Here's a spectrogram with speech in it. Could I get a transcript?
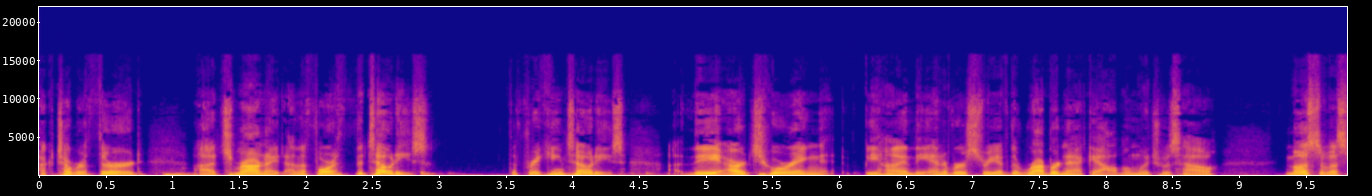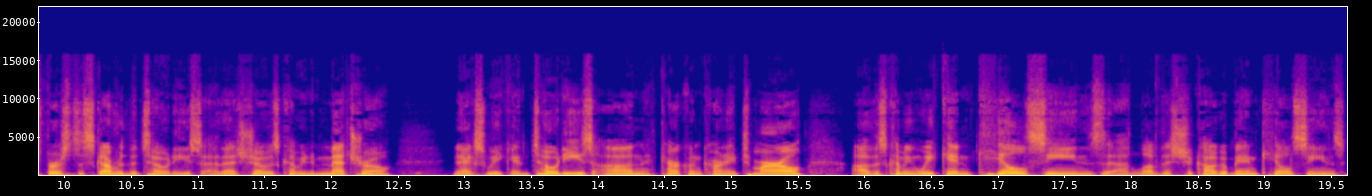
October 3rd. Uh, tomorrow night on the 4th, the Toadies. The freaking Toadies. Uh, they are touring behind the anniversary of the Rubberneck album, which was how most of us first discovered the Toadies. Uh, that show is coming to Metro next weekend. Toadies on Car Con Carne tomorrow. Uh, this coming weekend, Kill Scenes. I love this Chicago band, Kill Scenes.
